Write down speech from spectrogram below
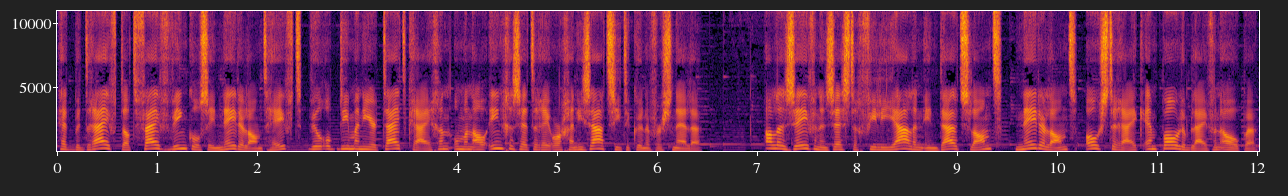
Het bedrijf dat vijf winkels in Nederland heeft, wil op die manier tijd krijgen om een al ingezette reorganisatie te kunnen versnellen. Alle 67 filialen in Duitsland, Nederland, Oostenrijk en Polen blijven open.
